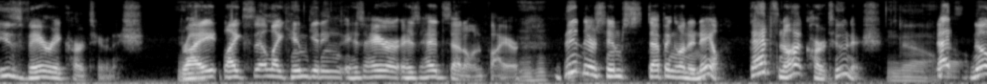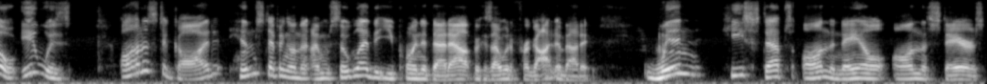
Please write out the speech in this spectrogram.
is very cartoonish, mm-hmm. right? Like so, like him getting his hair, his head set on fire. Mm-hmm. Then there's him stepping on a nail. That's not cartoonish. No, that's no. It was honest to God, him stepping on the. I'm so glad that you pointed that out because I would have forgotten about it. When he steps on the nail on the stairs.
